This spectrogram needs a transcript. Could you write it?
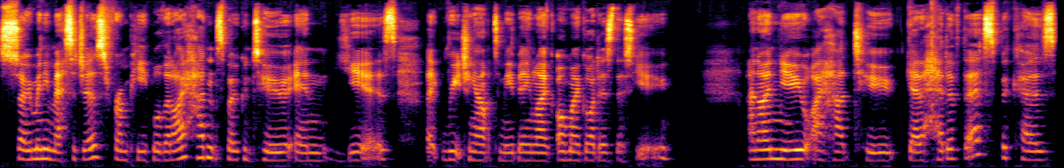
so many messages from people that I hadn't spoken to in years, like reaching out to me, being like, oh my God, is this you? And I knew I had to get ahead of this because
